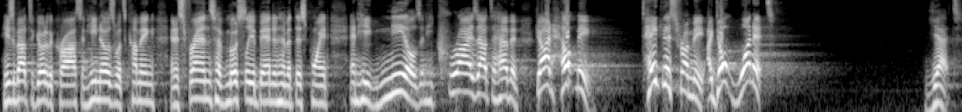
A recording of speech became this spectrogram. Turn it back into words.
He's about to go to the cross and he knows what's coming, and his friends have mostly abandoned him at this point. And he kneels and he cries out to heaven God, help me! Take this from me! I don't want it! Yet,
